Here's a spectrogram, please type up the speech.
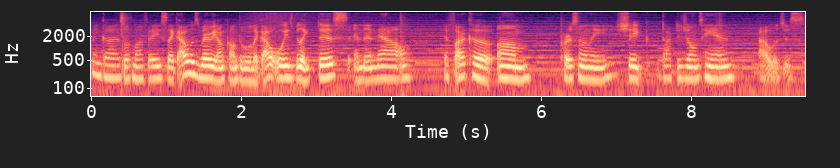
thank God's off my face. Like I was very uncomfortable. Like I would always be like this and then now if I could um personally shake Dr. Jones' hand, I would just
